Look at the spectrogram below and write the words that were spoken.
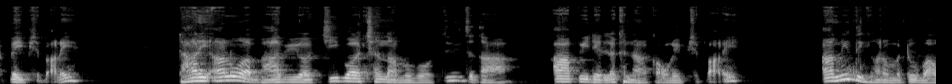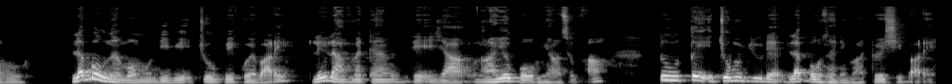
အပိတ်ဖြစ်ပါတယ်ဒါတွေအားလုံးကဘာပြီးတော့ကြီးပွားချမ်းသာမှုကိုတိတိတသာအားပေးတဲ့လက္ခဏာကောင်းလေးဖြစ်ပါတယ် အာနိသင်ကတော့မတူပါဘူးလက်ပုံစံပေါ်မူတည်ပြီးအကျိုးပေးကွဲပါတယ်လေးလာမှတ်တမ်းတွေအရာငါရုပ်ပုံအများစုပါသူသိအကျိုးမပြုတဲ့လက်ပုံစံတွေမှာတွေ့ရှိပါတယ်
